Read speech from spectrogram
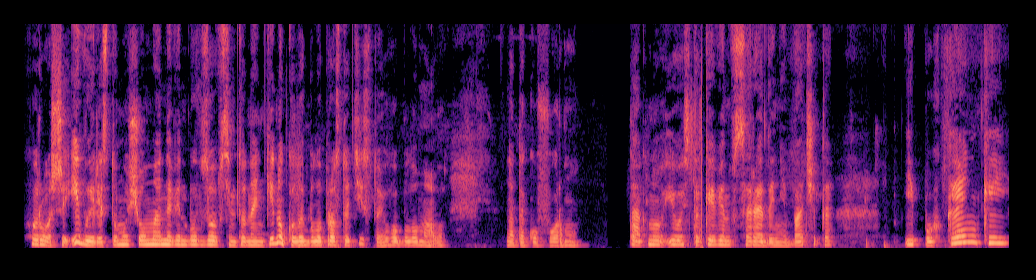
Хороший. І виріс, тому що у мене він був зовсім тоненький. Ну, коли було просто тісто, його було мало на таку форму. Так, ну і ось такий він всередині, бачите? І пухкенький,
